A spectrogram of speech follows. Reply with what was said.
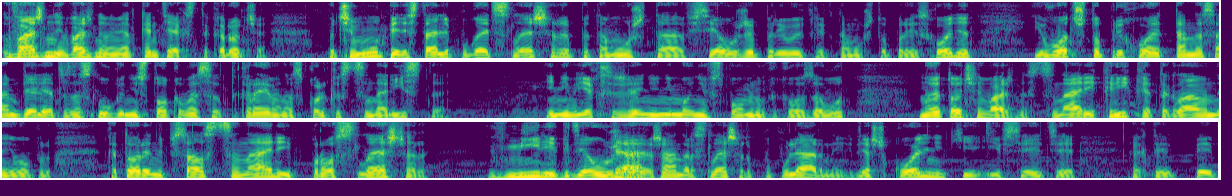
важный, важный момент контекста. Короче, почему перестали пугать слэшеры? Потому что все уже привыкли к тому, что происходит. И вот что приходит. Там на самом деле это заслуга не столько Веса Крейвена, сколько сценариста. И не, я, к сожалению, не, не вспомню, как его зовут. Но это очень важно. Сценарий Крик это главный его, который написал сценарий про слэшер в мире, где уже Да. жанр слэшер популярный, где школьники и все эти, как ты, пе-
